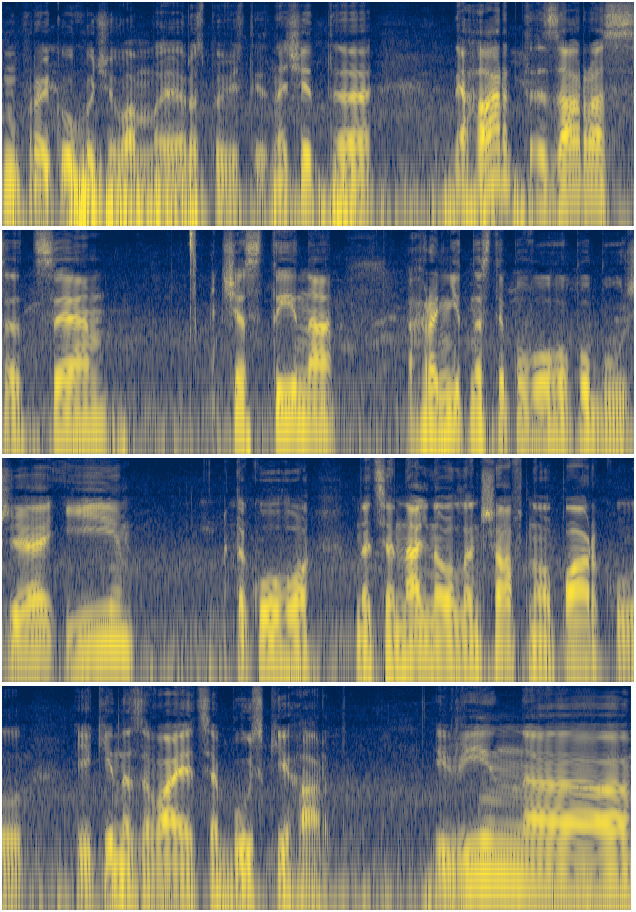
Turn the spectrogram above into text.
ну, про яку хочу вам е, розповісти. Значить, е, Гард зараз це частина гранітно-степового побужжя і такого національного ландшафтного парку, який називається Бузький Гард. І він е,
